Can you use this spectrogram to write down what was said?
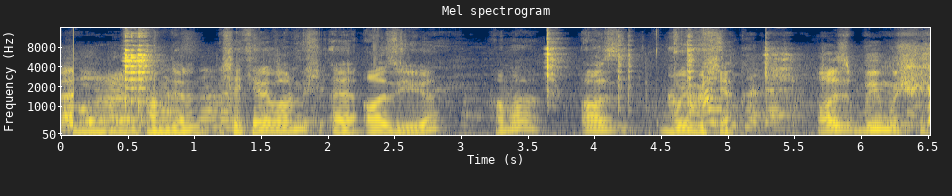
Amcanın şekeri varmış, e, az yiyor. Ama az buymuş ya. Az buymuş.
